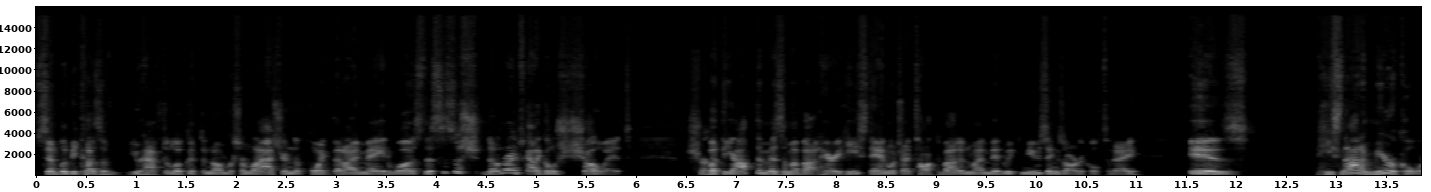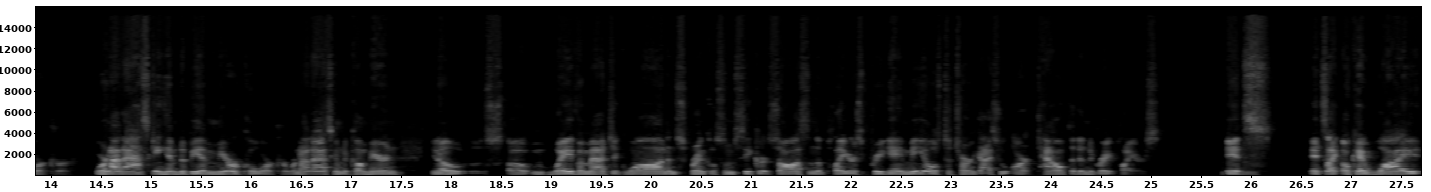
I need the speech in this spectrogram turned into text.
simply because of you have to look at the numbers from last year. And the point that I made was this is a Notre Dame's got to go show it. Sure. But the optimism about Harry Hiestand, which I talked about in my midweek musings article today, is he's not a miracle worker we're not asking him to be a miracle worker. We're not asking him to come here and you know uh, wave a magic wand and sprinkle some secret sauce in the players' pregame meals to turn guys who aren't talented into great players. Mm-hmm. It's it's like okay, why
